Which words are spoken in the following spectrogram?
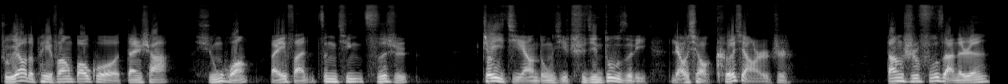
主要的配方包括丹砂、雄黄、白矾、增清、磁石这几样东西，吃进肚子里，疗效可想而知。当时服散的人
